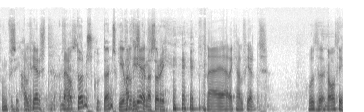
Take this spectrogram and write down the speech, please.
Fungsi halv fjörst Nei, á dönsku. Dönsku, ég fór Halvfjerds. þýskuna, sorry. Nei, það er ekki halv fjörst veit, ná allt í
